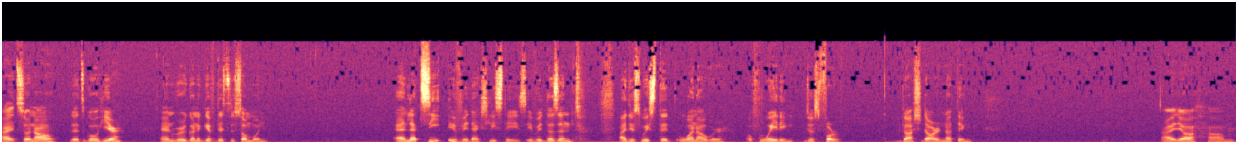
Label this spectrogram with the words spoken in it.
Alright, so now let's go here. And we're gonna give this to someone. And let's see if it actually stays. If it doesn't I just wasted one hour of waiting just for gosh darn nothing. Alright yeah um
